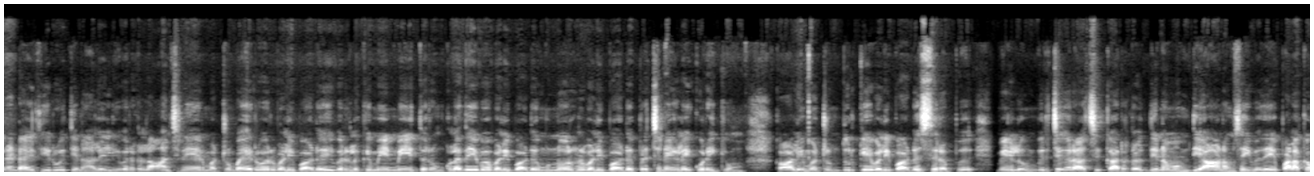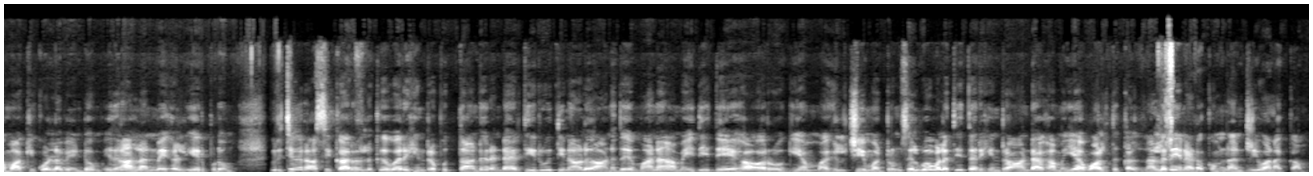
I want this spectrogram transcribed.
இரண்டாயிரத்தி இருபத்தி நாலில் இவர்கள் ஆஞ்சநேயர் மற்றும் பைரவர் வழிபாடு இவர்களுக்கு மேன்மையை தரும். குலதெய்வ வழிபாடு முன்னோர்கள் வழிபாடு பிரச்சனைகளை குறைக்கும். காளி மற்றும் துர்க்கை வழிபாடு சிறப்பு. மேலும் விருச்சக ராசிக்காரர்கள் தினமும் தியானம் செய்வதை பழக்கமாக்கி கொள்ள வேண்டும். இதனால் நன்மைகள் ஏற்படும். விருச்சக ராசிக்காரர்களுக்கு வருகின்ற புத்தாண்டு ரெண்டாயிரத்தி இருபத்தி நாலு ஆனது மன அமைதி தேக ஆரோக்கியம் மகிழ்ச்சி மற்றும் செல்வ வளத்தை தருகின்ற ஆண்டாக அமைய வாழ்த்துக்கள். நல்லதே நடக்கும். நன்றி வணக்கம்.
